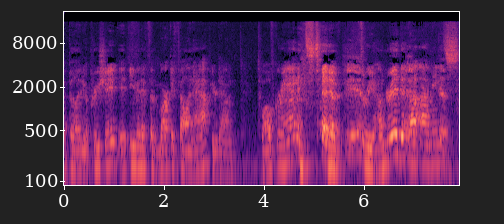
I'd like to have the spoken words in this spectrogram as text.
ability to appreciate it? Even if the market fell in half, you're down twelve grand instead of Yeah. three hundred. Yeah. Uh, I mean, Yeah. it's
